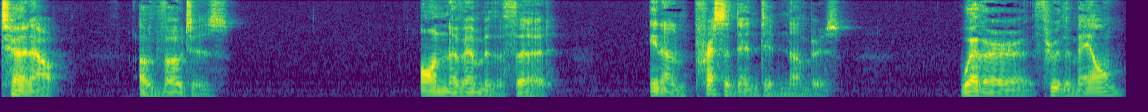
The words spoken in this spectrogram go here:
turnout of voters on November the 3rd in unprecedented numbers, whether through the mail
